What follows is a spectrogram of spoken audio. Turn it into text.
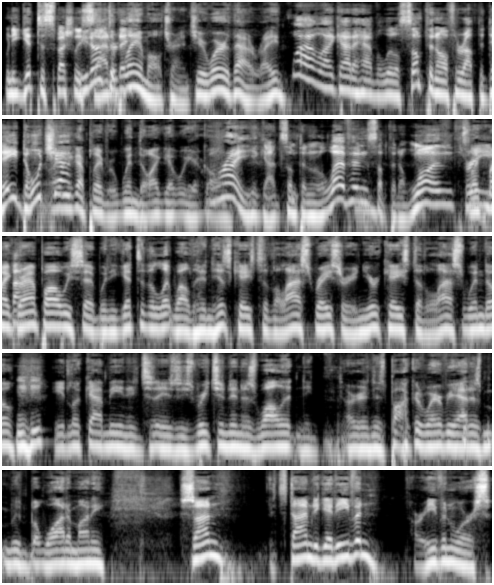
When you get to especially You don't Saturday, have to play them all, Trent. You're aware of that, right? well, I got to have a little something all throughout the day, don't you? Well, you got to play for a window. I get where you're going. right. You got something at eleven, something at one, It's three. like my five. grandpa always said, when you get to the well, in his case, to the last race, or in your case, to the last window, Mm-hmm. he'd look at me and he'd say, he's reaching in his wallet and he or in his pocket wherever he had his wad of money. Son, it's time to get even, or even worse.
